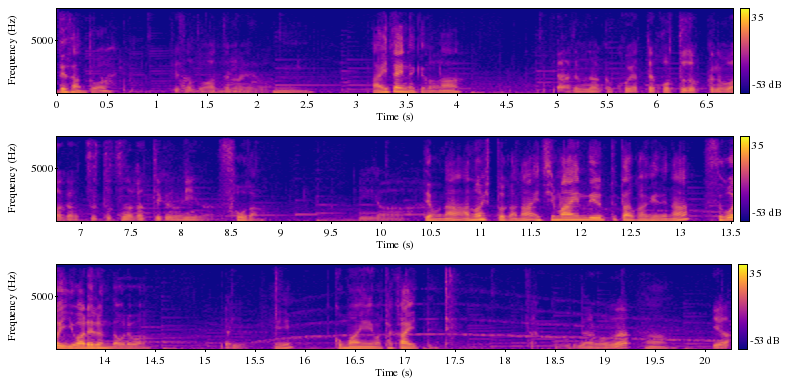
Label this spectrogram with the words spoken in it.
デさんとは。デさんとは会ってないな。うん。会いたいんだけどな。いやでもなんかこうやってホットドッグの輪がずっとつながっていくのいいな。そうだいいなでもなあの人がな1万円で言ってたおかげでなすごい言われるんだ俺は。何よえ？5万円は高いって。たなるほどな。うん。いや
